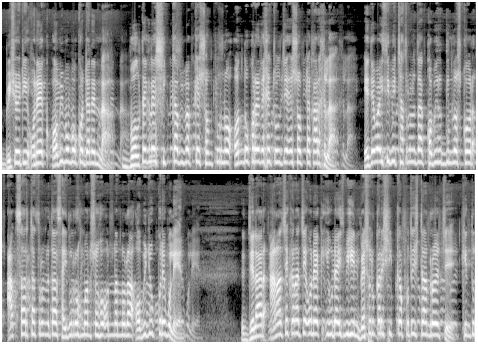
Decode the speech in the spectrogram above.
বিষয়টি অনেক অভিভাবকও জানেন না। বলতে গেলে শিক্ষা বিভাগকে সম্পূর্ণ অন্ধ করে রেখে চলছে এসব টাকার খেলা। এজেওয়াইসিবি ছাত্রনেতা কবির উদ্দিন লস্কর, আকসার ছাত্রনেতা সাইদুর রহমান সহ অন্যান্যরা অভিযোগ করে বলেন, জেলার আনাচে কানাচে অনেক ইউডাইসবিহীন বেসরকারি শিক্ষা প্রতিষ্ঠান রয়েছে, কিন্তু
